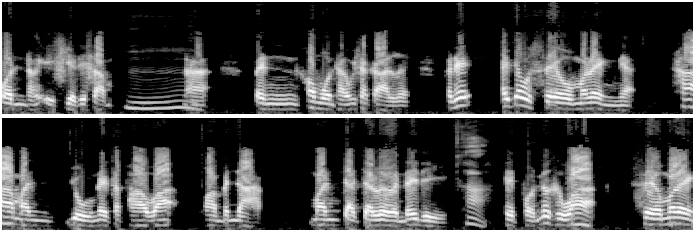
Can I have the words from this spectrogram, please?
คนทางเอเชียที่ซ้ำนะฮะเป็นข้อมูลทางวิชาการเลยคราวนี้ไอ้เจ้าเซลล์มะเร็งเนี่ย ถ้ามันอยู่ในสภาวะความเป็นดากมันจะเจริญได้ดีเหตุผลก็คือว่าเซลล์มะเร็ง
